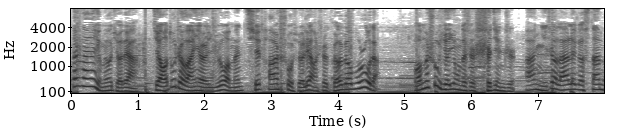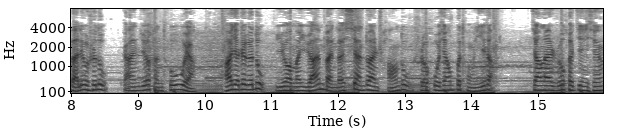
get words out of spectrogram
但是大家有没有觉得呀，角度这玩意儿与我们其他数学量是格格不入的？我们数学用的是十进制啊，你这来了个三百六十度，感觉很突兀呀。而且这个度与我们原本的线段长度是互相不统一的，将来如何进行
